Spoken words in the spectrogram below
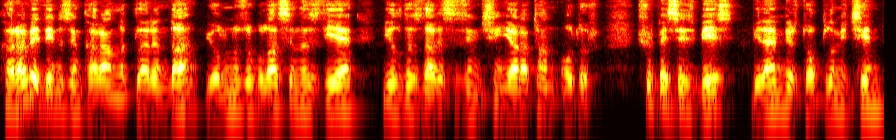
Kara ve denizin karanlıklarında yolunuzu bulasınız diye yıldızları sizin için yaratan O'dur. Şüphesiz biz bilen bir toplum için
